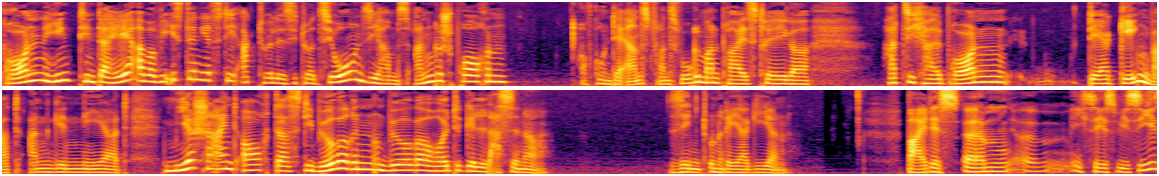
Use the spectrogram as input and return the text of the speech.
Bronn hinkt hinterher, aber wie ist denn jetzt die aktuelle Situation? Sie haben es angesprochen. Aufgrund der Ernst Franz Vogelmann Preisträger hat sich Heilbronn der Gegenwart angenähert. Mir scheint auch, dass die Bürgerinnen und Bürger heute gelassener sind und reagieren. Beides. Ähm, ähm ich sehe es wie Sie.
